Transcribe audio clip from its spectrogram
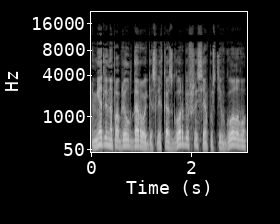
медленно побрел к дороге, слегка сгорбившись и опустив голову,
